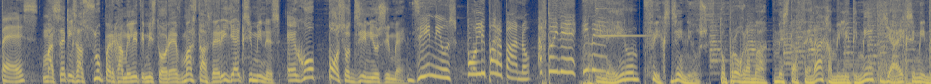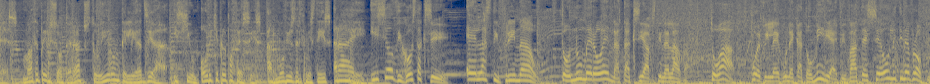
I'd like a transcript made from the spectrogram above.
πες. Μας έκλεισα σούπερ χαμηλή τιμή στο ρεύμα, σταθερή για 6 μήνες. Εγώ πόσο genius είμαι. Genius. Πολύ παραπάνω. Αυτό είναι. είναι. Είναι Eron Fix Genius. Το πρόγραμμα με σταθερά χαμηλή τιμή για 6 μήνες. Μάθε περισσότερα στο eron.gr. Ισχύουν όροι και προϋποθέσεις. Αρμόδιος ρυθμιστής ΡΑΕ. Είσαι οδηγός ταξί. Έλα στη Free Now. Το νούμερο 1 ταξί app στην Ελλάδα. Το app που επιλέγουν εκατομμύρια επιβάτες σε όλη την Ευρώπη.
